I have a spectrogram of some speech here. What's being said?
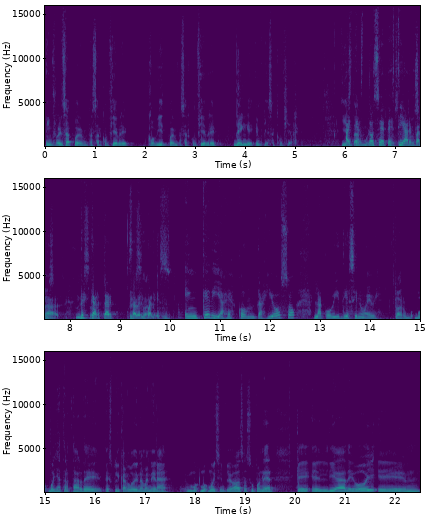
Influenza puede empezar con fiebre, COVID puede empezar con fiebre, dengue empieza con fiebre. Hay que entonces testear para descartar, saber cuál es. ¿En qué días es contagioso la COVID-19? Claro, voy a tratar de, explicarlo de una manera muy, simple. Vamos a suponer que el día de hoy em,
